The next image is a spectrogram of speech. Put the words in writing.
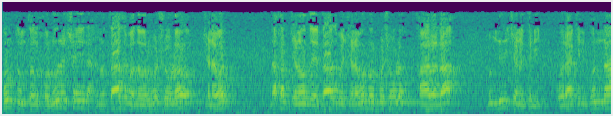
کنتم تدخلون الشعير ان تاسب دور وشوڑو چنور نخل چنو دے۔ تاسب چنور اور وشوڑو قال لا من دی چن کری ولیکن کننا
